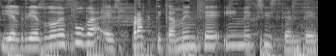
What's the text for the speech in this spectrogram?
y el riesgo de fuga es prácticamente inexistente.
